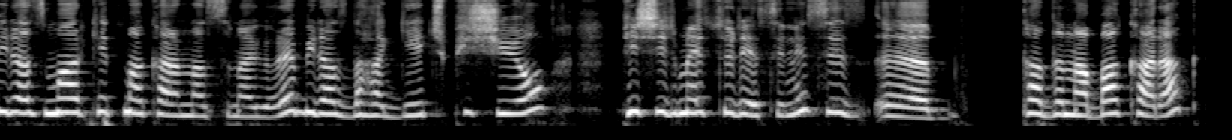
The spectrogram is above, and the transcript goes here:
biraz market makarnasına göre biraz daha geç pişiyor. Pişirme süresini siz e, tadına bakarak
